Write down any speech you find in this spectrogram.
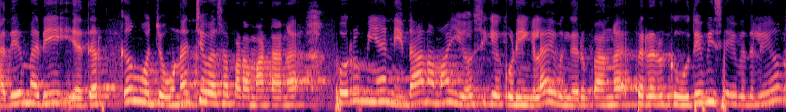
அதே மாதிரி எதற்கும் கொஞ்சம் உணர்ச்சி வசப்பட மாட்டாங்க. பொறுமையாக நிதானமாக யோசிக்கக்கூடியவங்களாக இவங்க இருப்பாங்க. பிறருக்கு உதவி செய்வதிலையும்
